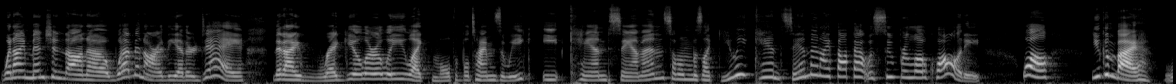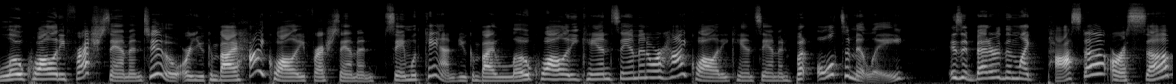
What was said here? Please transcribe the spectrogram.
When I mentioned on a webinar the other day that I regularly, like multiple times a week, eat canned salmon, someone was like, You eat canned salmon? I thought that was super low quality. Well, you can buy low quality fresh salmon too, or you can buy high quality fresh salmon. Same with canned. You can buy low quality canned salmon or high quality canned salmon. But ultimately, is it better than like pasta or a sub?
